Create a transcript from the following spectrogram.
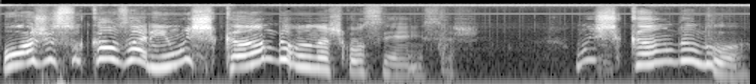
Hoje isso causaria um escândalo nas consciências. Um escândalo.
